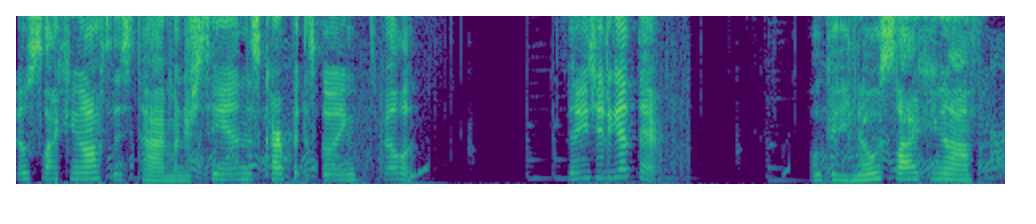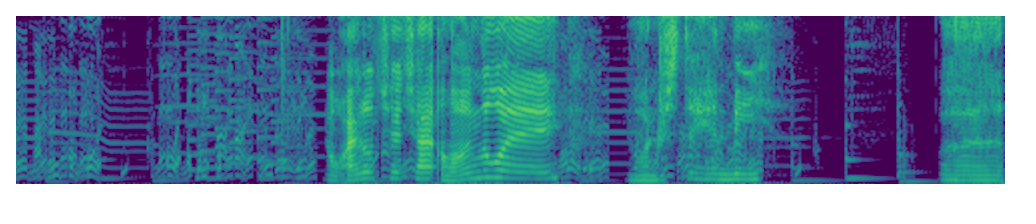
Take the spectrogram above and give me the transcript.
No slacking off this time. Understand? This carpet is going to Bella. So I need you to get there. Okay, no slacking off. No idle chit chat along the way. You understand me? But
